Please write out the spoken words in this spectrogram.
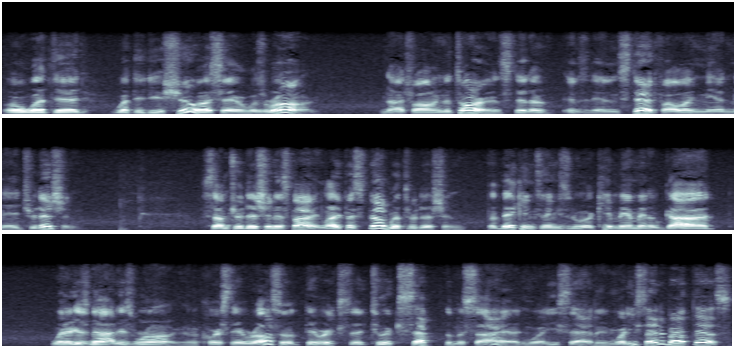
Or what did what did Yeshua say was wrong? Not following the Torah instead of and instead following man-made tradition. Some tradition is fine. Life is filled with tradition, but making things into a commandment of God when it is not is wrong. And of course, they were also they were to accept the Messiah and what he said and what he said about this.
